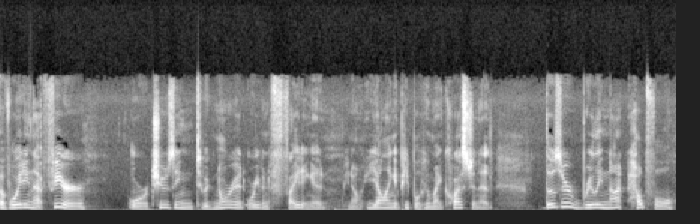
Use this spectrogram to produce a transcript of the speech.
avoiding that fear or choosing to ignore it or even fighting it, you know, yelling at people who might question it, those are really not helpful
